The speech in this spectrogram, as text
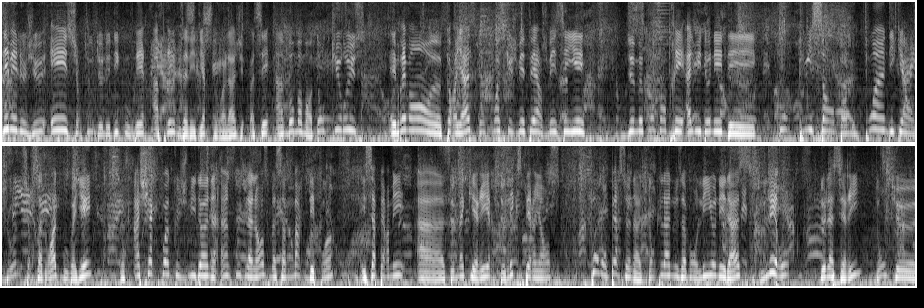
d'aimer le jeu et surtout de le découvrir après. Vous allez dire que voilà, j'ai passé un bon moment. Donc Kurus est vraiment coriace. Donc moi ce que je vais faire, je vais essayer de me concentrer à lui donner des coups puissants dans le point indiqué en jaune sur sa droite, vous voyez. Donc à chaque fois que je lui donne un coup de la lance, bah, ça marque des points et ça permet de m'acquérir de l'expérience pour mon personnage. Donc là nous avons Leonidas, l'héros de la série. Donc euh,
